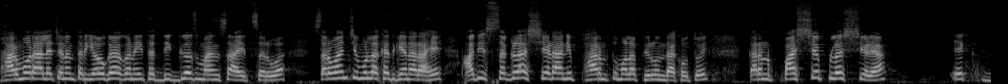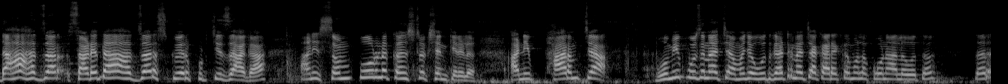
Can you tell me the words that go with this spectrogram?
फार्मवर आल्याच्यानंतर योगायोगाने इथं दिग्गज माणसं आहेत सर्व. सर्वांची मुलाखत घेणार आहे. आधी सगळा शेड आणि फार्म तुम्हाला फिरून दाखवतोय. कारण पाचशे प्लस शेळ्या एक दहा हजार साडेदहा हजार स्क्वेअर फूटची जागा आणि संपूर्ण कन्स्ट्रक्शन केलेलं. आणि फार्मच्या भूमिपूजनाच्या म्हणजे उद्घाटनाच्या कार्यक्रमाला कोण आलं होतं? तर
